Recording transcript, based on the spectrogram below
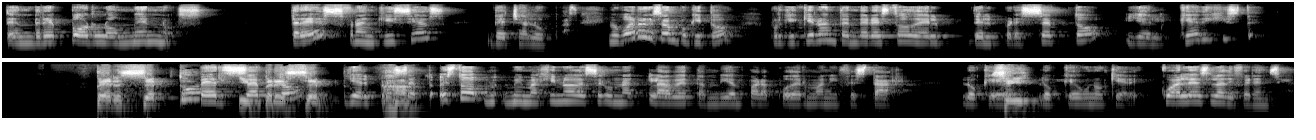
tendré por lo menos tres franquicias de chalupas. Me voy a regresar un poquito porque quiero entender esto del, del precepto y el qué dijiste. Percepto, y precepto. Y el precepto. Esto me imagino de ser una clave también para poder manifestar lo que, lo que uno quiere. ¿Cuál es la diferencia?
